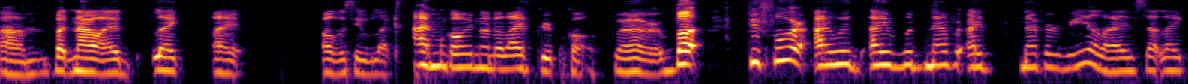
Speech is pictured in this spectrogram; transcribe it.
Um but now i like i obviously like i'm going on a life group call whatever but before i would i would never i never realized that like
